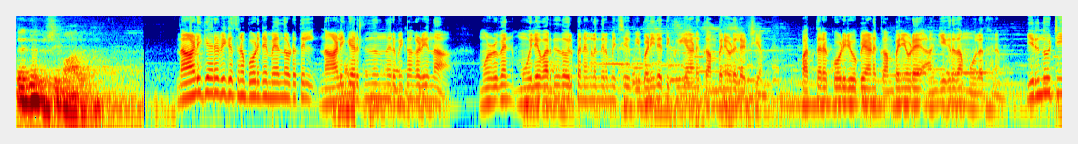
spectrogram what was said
തെങ്ങ് കൃഷി മാറുക. നാളികേര വികസന ബോർഡിന്റെ മേൽനോട്ടത്തിൽ നാളികേരത്തിൽ നിന്ന് നിർമ്മിക്കാൻ കഴിയുന്ന മുഴുവൻ മൂല്യവർദ്ധിത ഉൽപ്പന്നങ്ങൾ നിർമ്മിച്ച് വിപണിയിലെത്തിക്കുകയാണ് കമ്പനിയുടെ ലക്ഷ്യം. പത്തര കോടി രൂപയാണ് കമ്പനിയുടെ അംഗീകൃത മൂലധനം. ഇരുന്നൂറ്റി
